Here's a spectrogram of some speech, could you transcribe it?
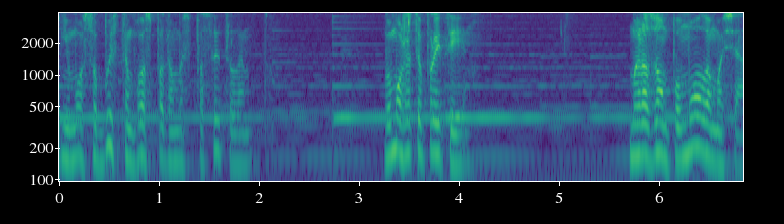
їм особистим Господом і Спасителем, ви можете прийти. Ми разом помолимося.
